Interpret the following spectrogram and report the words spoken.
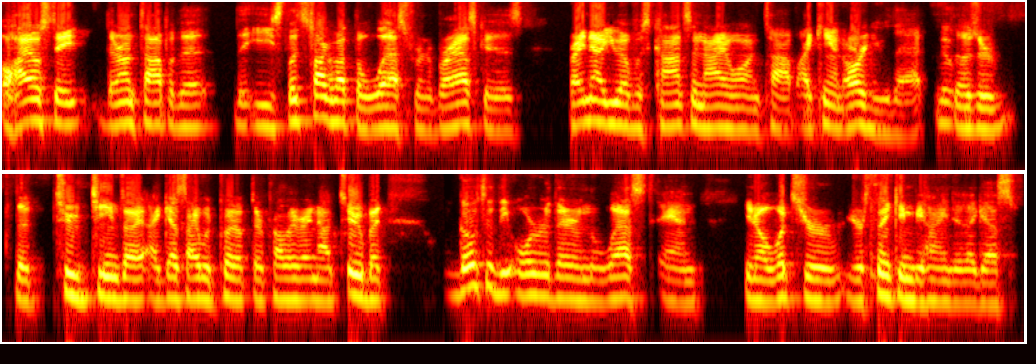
Ohio State, they're on top of the, the East. Let's talk about the West where Nebraska is. Right now, you have Wisconsin, Iowa on top. I can't argue that. Those are the two teams I, I guess I would put up there probably right now too. But go through the order there in the West, and you know what's your your thinking behind it. I guess.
